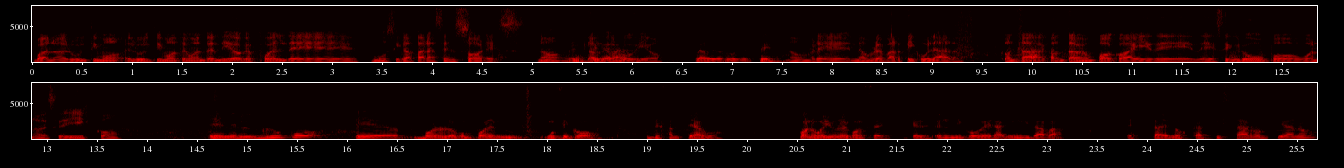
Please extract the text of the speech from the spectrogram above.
bueno, el último, el último tengo entendido que fue el de música para sensores, ¿no? De Claudio Rubio. Claudio Rubio, sí. Nombre, nombre particular. Contá, contame un poco ahí de, ese grupo, bueno, de ese disco. En el grupo, eh, bueno, lo componen músicos de Santiago. Bueno, hay uno de Conce, que es el Nico Vera, en guitarra. Está el Oscar Pizarro en piano.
